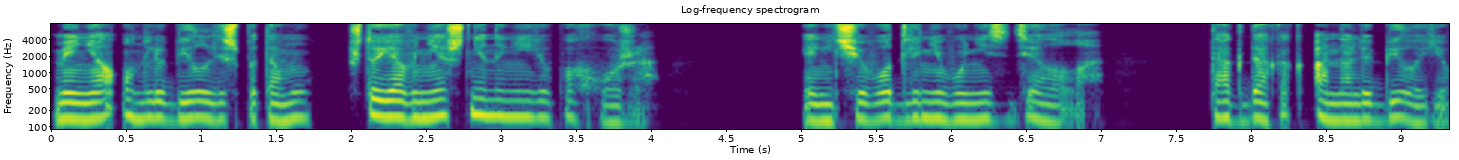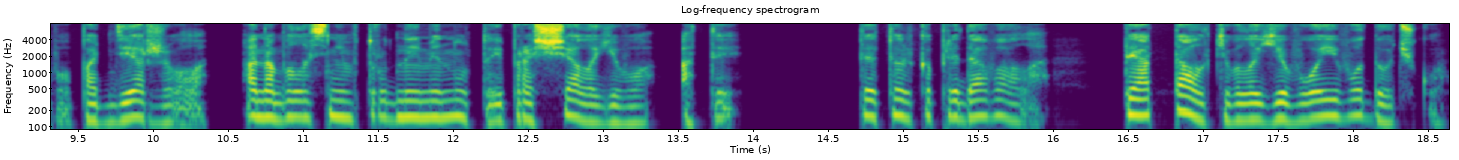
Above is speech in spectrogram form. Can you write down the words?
Меня он любил лишь потому, что я внешне на нее похожа. Я ничего для него не сделала. Тогда как она любила его, поддерживала, она была с ним в трудные минуты и прощала его, а ты? Ты только предавала, ты отталкивала его и его дочку.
